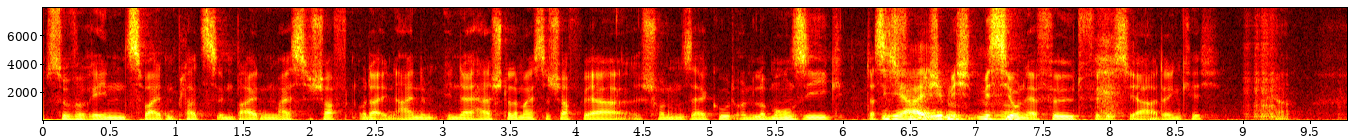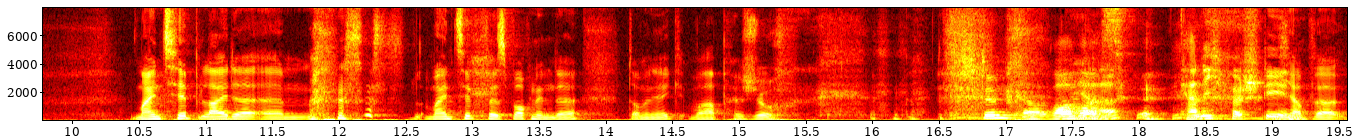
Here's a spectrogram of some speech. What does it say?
souveränen zweiten Platz in beiden Meisterschaften oder in einem in der Herstellermeisterschaft wäre schon sehr gut und Le Mans-Sieg, das ist ja, für mich Mission also. erfüllt für das Jahr, denke ich. Ja. Mein Tipp leider, ähm, mein Tipp fürs Wochenende, Dominik, war Peugeot. Stimmt, da war ja, was. Kann ich verstehen. Ich habe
